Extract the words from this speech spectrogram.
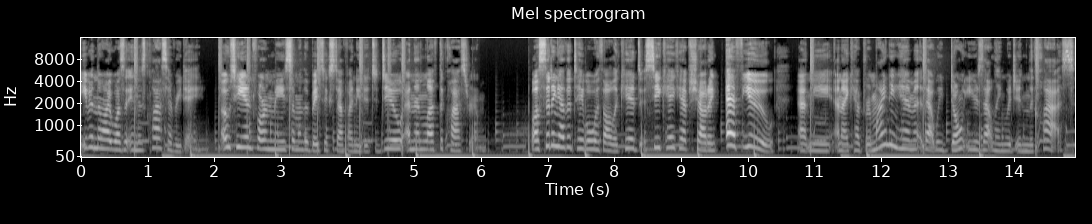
even though I wasn't in his class every day. OT informed me some of the basic stuff I needed to do and then left the classroom. While sitting at the table with all the kids, CK kept shouting, F you! at me, and I kept reminding him that we don't use that language in the class.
